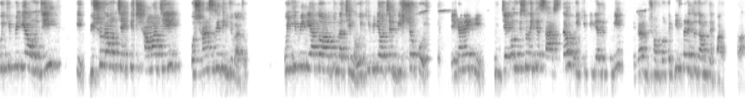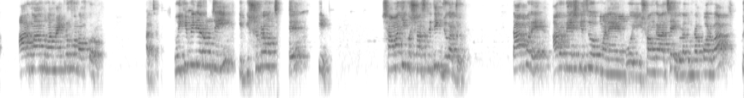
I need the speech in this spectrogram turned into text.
উইকিপিডিয়া অনুযায়ী কি? বিশ্বগ্রাম হচ্ছে একটি সামাজিক ও সাংস্কৃতিক যোগাযোগ। উইকিপিডিয়া তো তোমরা চিনো। উইকিপিডিয়া হচ্ছে বিশ্বকোষ। এখানে কি? তুমি যে কোনো কিছু লিখে সার্চ দাও উইকিপিডিয়াতে তুমি এটা সম্পর্কে বিস্তারিত জানতে পারবা। আর মান তোমার মাইক্রোফোন অফ করো। আচ্ছা উইকিপিডিয়ার অনুযায়ী কি বিশ্বগ্রাম হচ্ছে কি? সামাজিক ও সাংস্কৃতিক যোগাযোগ। তারপরে আরও বেশ কিছু মানে ওই সংজ্ঞা আছে, এগুলা তোমরা পড়বা। তো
